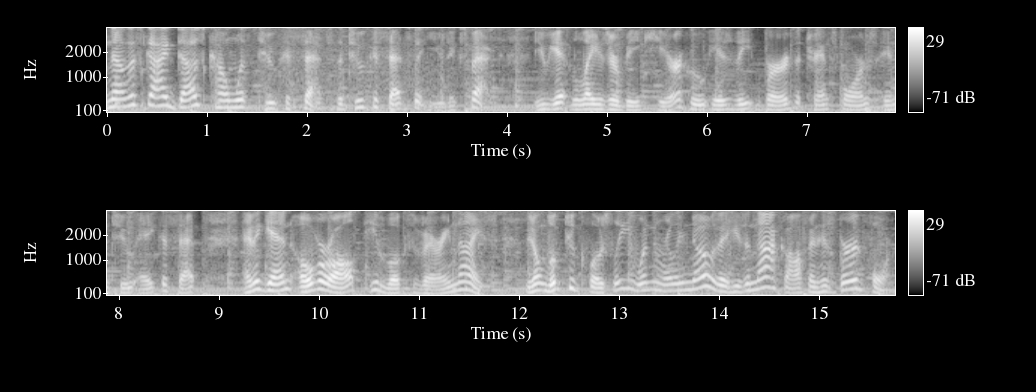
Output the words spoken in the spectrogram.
Now this guy does come with two cassettes, the two cassettes that you'd expect. You get Laserbeak here, who is the bird that transforms into a cassette. And again, overall, he looks very nice. If you don't look too closely, you wouldn't really know that he's a knockoff in his bird form.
